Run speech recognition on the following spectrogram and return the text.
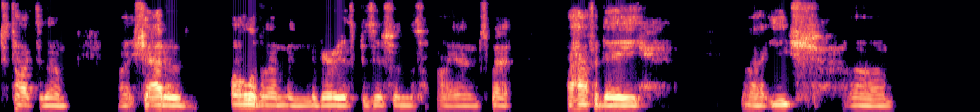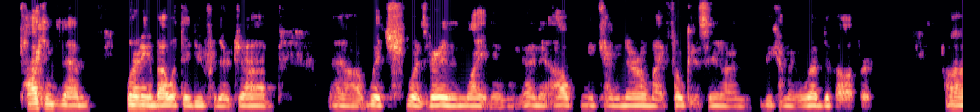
to talk to them. I shadowed all of them in the various positions and spent a half a day uh, each um, talking to them, learning about what they do for their job, uh, which was very enlightening and it helped me kind of narrow my focus in on becoming a web developer. Uh,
